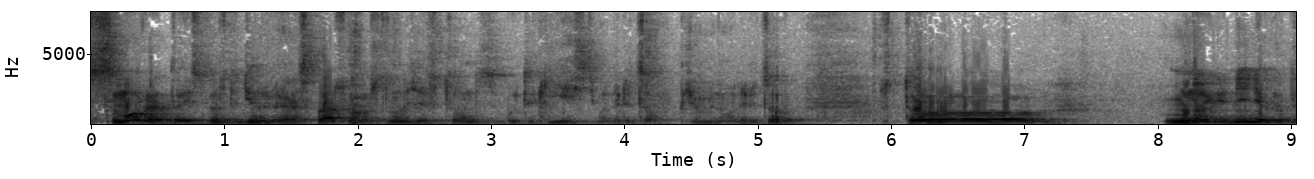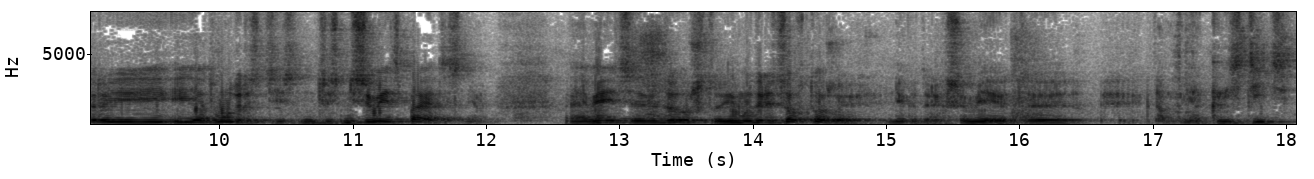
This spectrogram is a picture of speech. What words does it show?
сможет, то есть, то, что Дина расспрашивал, что значит, что он будет такие есть мудрецов, почему именно мудрецов, что многие, не некоторые и от мудрости, ну, то есть не сумеют справиться с ним. Имеется в виду, что и мудрецов тоже некоторых сумеют э, там, крестить,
